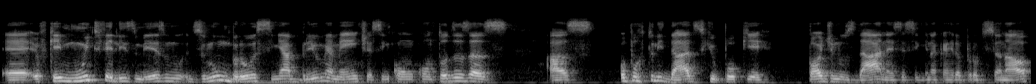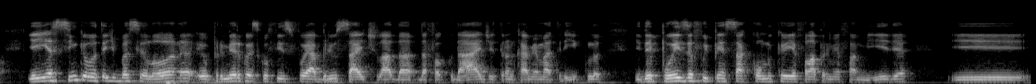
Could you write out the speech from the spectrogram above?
É, eu fiquei muito feliz mesmo, deslumbrou, assim, abriu minha mente, assim, com, com todas as, as oportunidades que o poker pode nos dar, né, se seguir na carreira profissional. E aí, assim que eu voltei de Barcelona, eu, a primeira coisa que eu fiz foi abrir o site lá da, da faculdade, trancar minha matrícula, e depois eu fui pensar como que eu ia falar para minha família, e,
